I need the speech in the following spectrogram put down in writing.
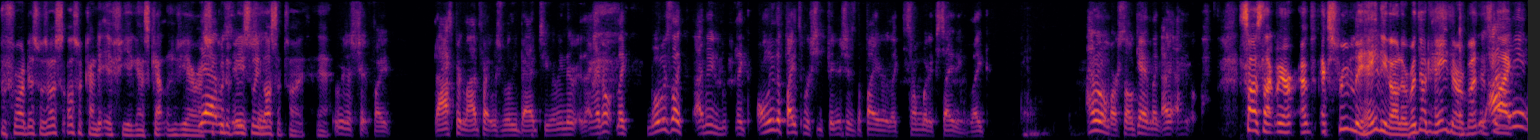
before this was also, also kind of iffy against Ketlen Vieira. Yeah, she could was, have easily lost that fight. Yeah, it was a shit fight. The Aspen Ladd fight was really bad too. I mean, there, I don't like what was like. I mean, like only the fights where she finishes the fight are like somewhat exciting. Like, I don't know, Marcel. Again, like I, I sounds like we're extremely hating on her. We don't hate her, but it's I like I mean,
